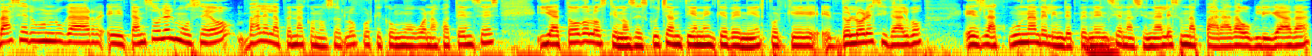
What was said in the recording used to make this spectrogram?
va a ser un lugar, eh, tan solo el museo, vale la pena conocerlo porque como guanajuatenses y a todos los que nos escuchan tienen que venir porque Dolores Hidalgo es la cuna de la independencia nacional, es una parada obligada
